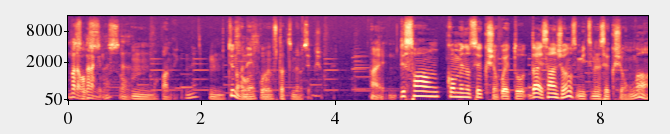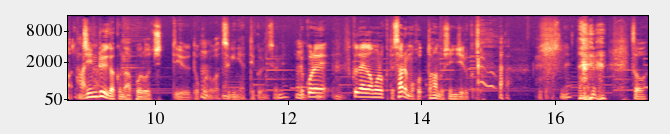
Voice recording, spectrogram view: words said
まだ分からんけどね。そうそうそうう。んうん。分かんないけどね、うん、っていうのがねそうそう。この2つ目のセクション。で,、はい、で3個目のセクション。これ、えっと、第3章の3つ目のセクションがい人類学のアプローチっていうところが次にやってくるんですよね、うん。でこれ副題がおもろくて猿も hot hand 信じるかと いうことですね。そう。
